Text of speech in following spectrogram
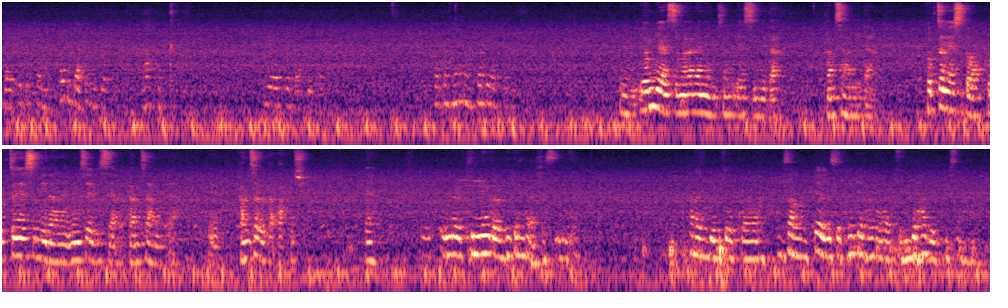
거 그것도 거기다 이제 다 이어지고 그거는 저리였고 예, 염려했으면 하나님 전됐습니다. 감사합니다. 걱정했어도 걱정했습니다는 용서해 주세요. 감사합니다. 예, 감사를 다 바꾸시고. 예, 오늘 듣는 걸 해결하셨습니다. 하나님께 여쭈었고 항상 깨어있어 해결하고 준비하고 있습니다.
